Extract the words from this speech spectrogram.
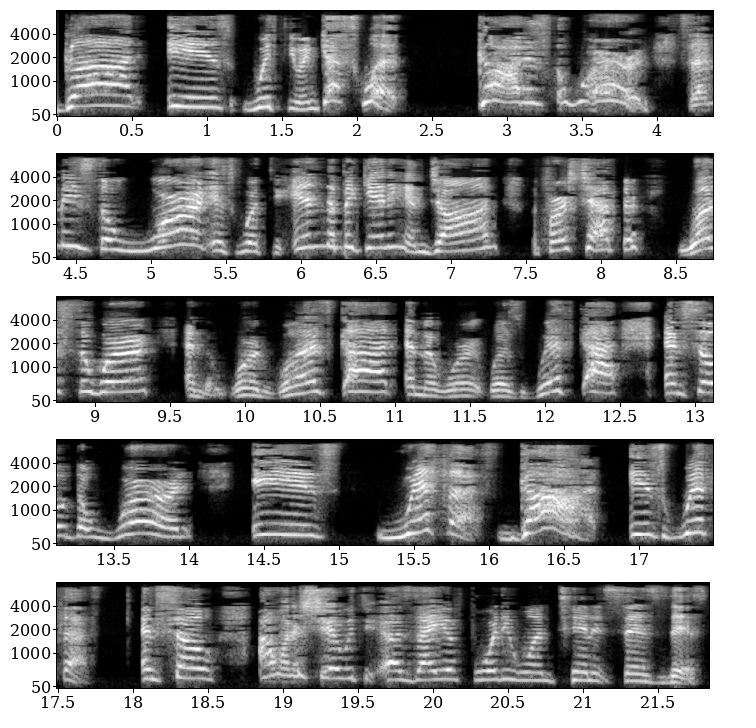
God is with you. And guess what? God is the word. So that means the word is with you. In the beginning, in John, the first chapter, was the word, and the word was God, and the word was with God. And so the word is with us. God is with us. And so I want to share with you Isaiah 41:10. It says this,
